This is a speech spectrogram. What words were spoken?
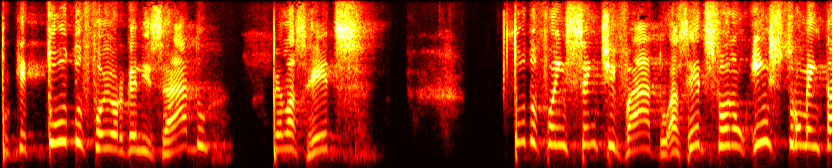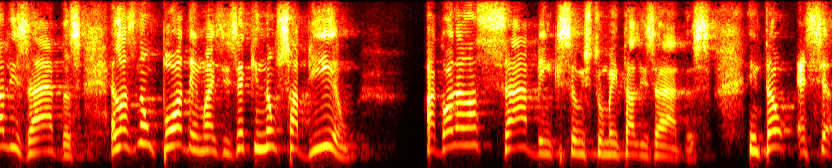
porque tudo foi organizado pelas redes. Tudo foi incentivado, as redes foram instrumentalizadas. Elas não podem mais dizer que não sabiam. Agora elas sabem que são instrumentalizadas. Então, essa,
